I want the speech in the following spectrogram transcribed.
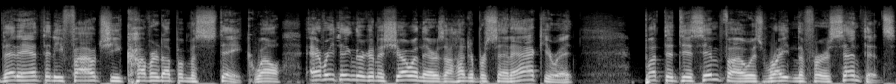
that Anthony Fauci covered up a mistake. Well, everything they're going to show in there is 100% accurate. But the disinfo is right in the first sentence,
